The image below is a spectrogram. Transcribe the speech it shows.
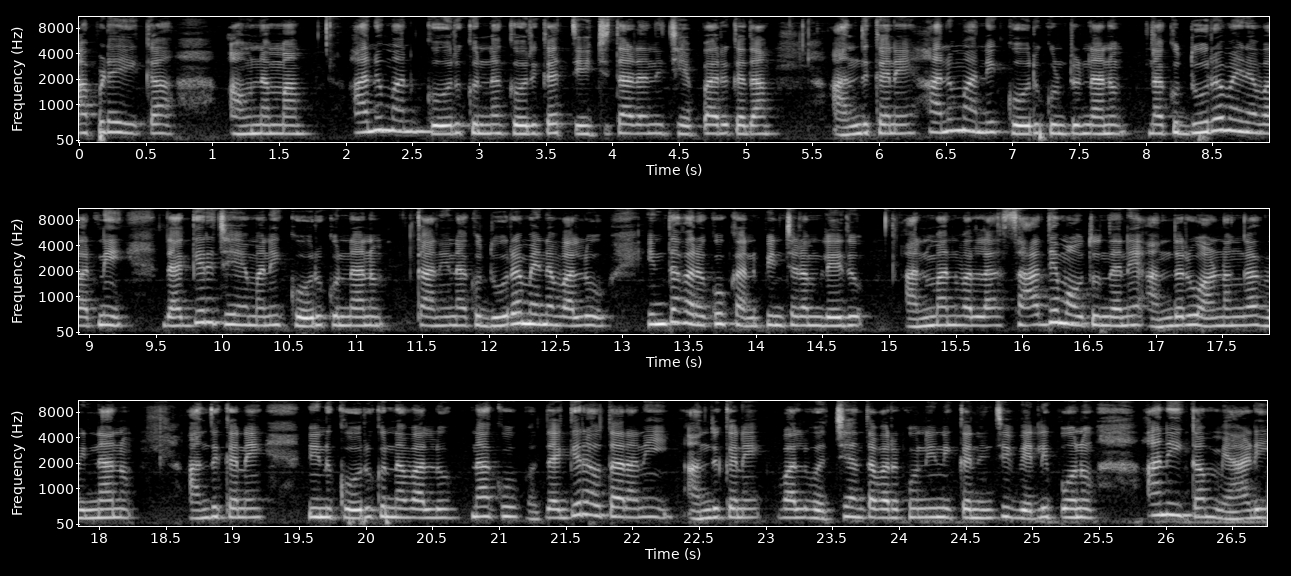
అప్పుడే ఇక అవునమ్మా. హనుమాన్ కోరుకున్న కోరిక తీర్చుతాడని చెప్పారు కదా. అందుకనే హనుమాన్ని కోరుకుంటున్నాను. నాకు దూరమైన వాటిని దగ్గర చేయమని కోరుకున్నాను. కానీ నాకు దూరమైన వాళ్ళు ఇంతవరకు కనిపించడం లేదు. హనుమాన్ వల్ల సాధ్యమవుతుందని అందరూ అనంగా విన్నాను. అందుకనే నేను కోరుకున్న వాళ్ళు నాకు దగ్గర అవుతారని అందుకనే వాళ్ళు వచ్చేంత వరకు నేను ఇక్కడి నుంచి వెళ్ళిపోను అని ఇక మ్యాడీ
